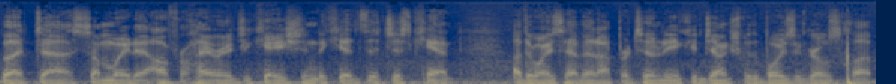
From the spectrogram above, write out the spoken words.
but uh, some way to offer higher education to kids that just can't otherwise have that opportunity in conjunction with the Boys and Girls Club.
